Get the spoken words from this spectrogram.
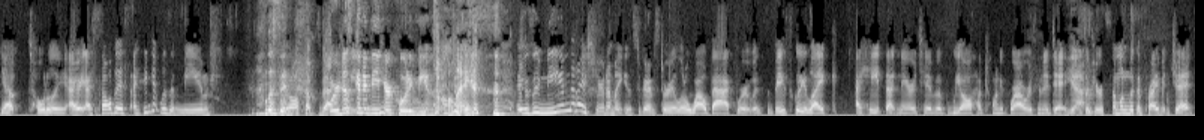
Yep totally. I, I saw this i think it was a meme. Listen we're just going to be here quoting memes all night. It was a meme that i shared on my instagram story a little while back where it was basically like I hate that narrative of we all have 24 hours in a day. Yeah. Because if you're someone with a private jet,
